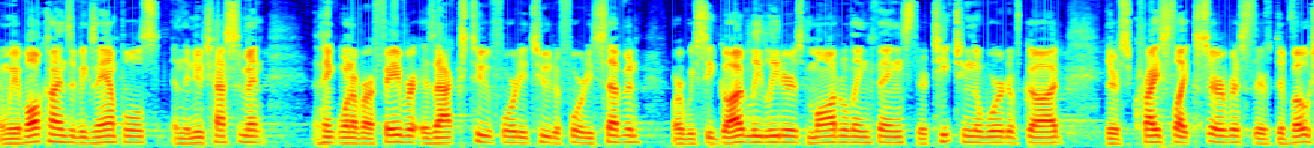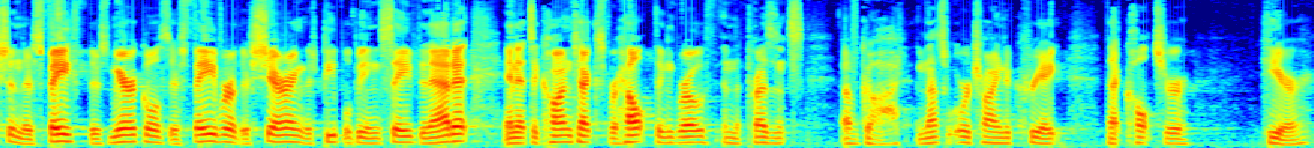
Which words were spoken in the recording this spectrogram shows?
And we have all kinds of examples in the New Testament. I think one of our favorite is Acts 2 42 to 47, where we see godly leaders modeling things. They're teaching the Word of God. There's Christ like service, there's devotion, there's faith, there's miracles, there's favor, there's sharing, there's people being saved and at it. And it's a context for health and growth in the presence of God. And that's what we're trying to create that culture here.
